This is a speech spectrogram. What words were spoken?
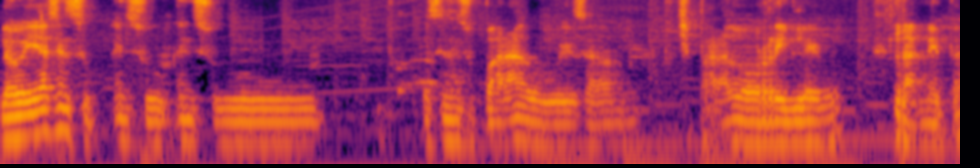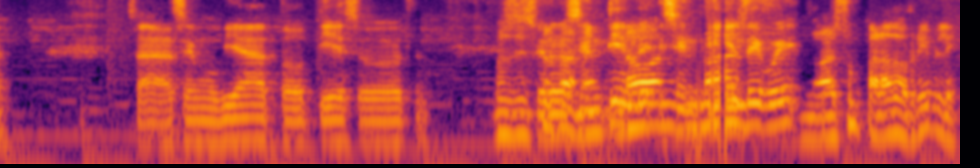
lo veías en su, en su, en su, pues en su parado, güey, o sea, un parado horrible, güey, la neta. O sea, se movía todo tieso. pues Pero se entiende- se es- entiende, güey. No, es un parado horrible.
